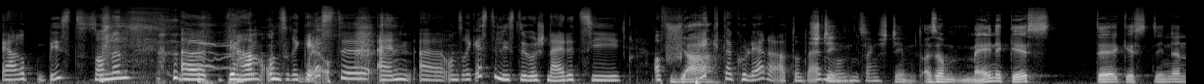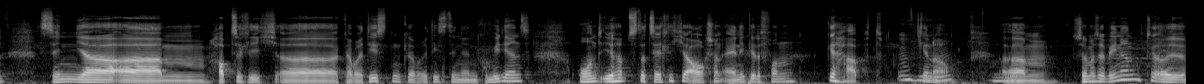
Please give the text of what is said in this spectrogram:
R bist, sondern äh, wir haben unsere Gäste, ein, äh, unsere Gästeliste überschneidet sie auf Ja. spektakuläre Art und Weise, muss man sagen. Stimmt, stimmt. Also meine Gäste, Gästinnen sind ja ähm, hauptsächlich äh, Kabarettisten, Kabarettistinnen, Comedians und ihr habt tatsächlich ja auch schon einige davon gehabt. Mhm. Genau. Ähm, sollen wir es erwähnen? Äh,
